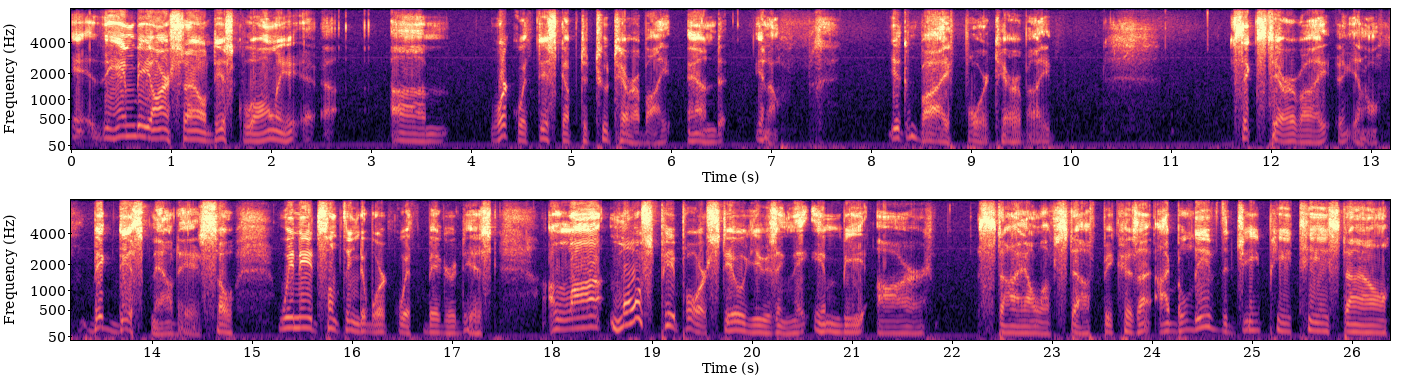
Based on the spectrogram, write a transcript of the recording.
the MBR style disk will only uh, um, work with disk up to 2 terabyte and you know you can buy 4 terabyte 6 terabyte you know big disk nowadays. So we need something to work with bigger disk. A lot most people are still using the MBR style of stuff because I, I believe the GPT style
